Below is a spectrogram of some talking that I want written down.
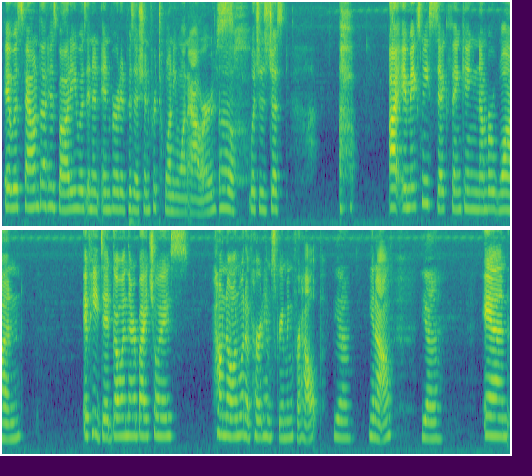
It was found that his body was in an inverted position for 21 hours, Ugh. which is just I it makes me sick thinking number 1 if he did go in there by choice, how no one would have heard him screaming for help, Yeah. you know? Yeah. And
